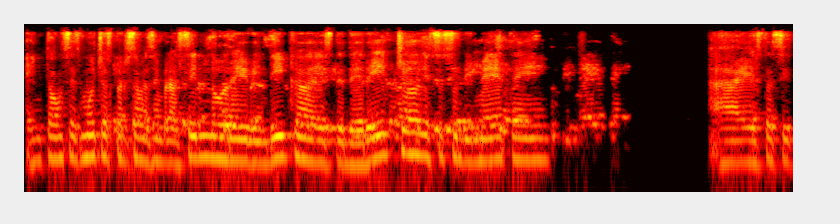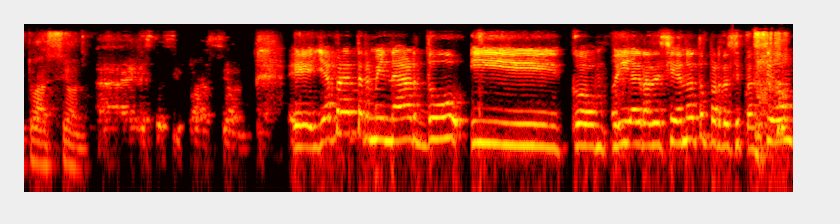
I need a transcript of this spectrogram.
entonces muchas personas en Brasil no reivindican este derecho y se someten a esta situación. Eh, ya para terminar, Du, y, y agradeciendo tu participación,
